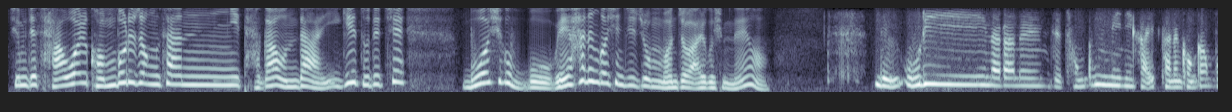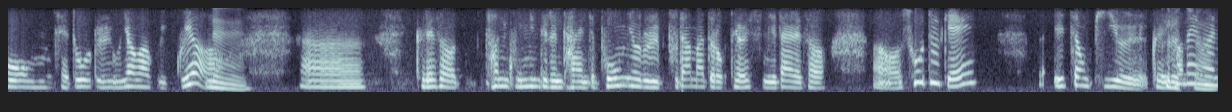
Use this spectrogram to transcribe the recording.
지금 이제 4월 건보료 정산이 다가온다. 이게 도대체 무엇이고 뭐 왜 하는 것인지 좀 먼저 알고 싶네요. 네, 우리나라는 이제 전 국민이 가입하는 건강보험 제도를 운영하고 있고요. 네. 아, 그래서 전 국민들은 다 이제 보험료를 부담하도록 되어 있습니다. 그래서 어, 소득의 일정 비율, 그 그렇죠. 현행은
